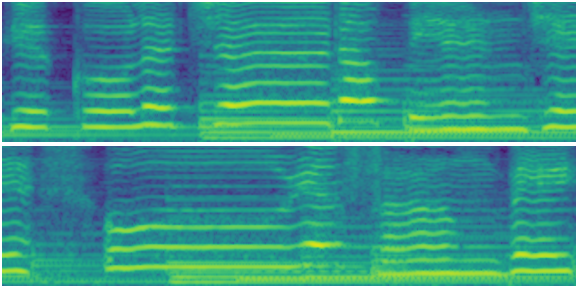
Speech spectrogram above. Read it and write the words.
越过了这道边界，无人防备，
